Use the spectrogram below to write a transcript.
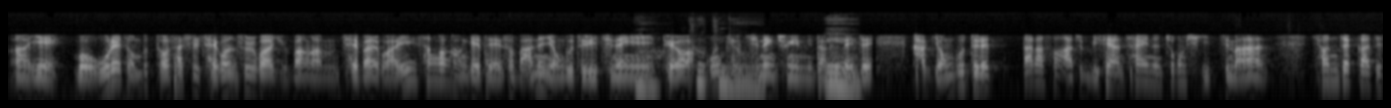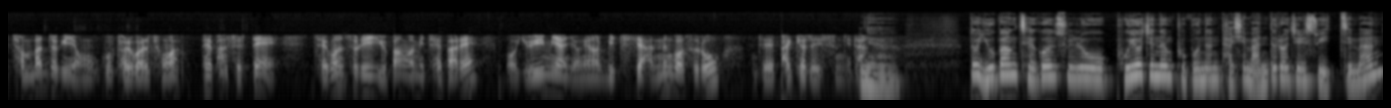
아, 예. 뭐, 오래 전부터 사실 재건술과 유방암 재발과의 상관관계에 대해서 많은 연구들이 진행이 아, 되어 왔고 그렇군요. 계속 진행 중입니다. 예. 근데 이제 각 연구들에 따라서 아주 미세한 차이는 조금씩 있지만 현재까지 전반적인 연구 결과를 종합해 봤을 때 재건술이 유방암 이 재발에 뭐 유의미한 영향을 미치지 않는 것으로 이제 밝혀져 있습니다. 네. 또 유방 재건술로 보여지는 부분은 다시 만들어질 수 있지만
